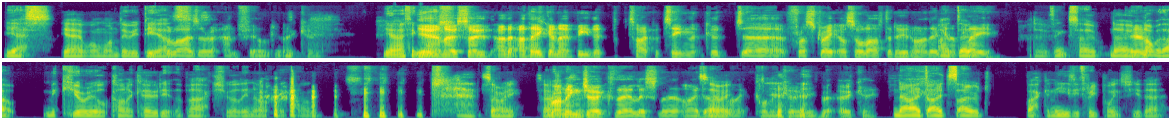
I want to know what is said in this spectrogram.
Yes. Yeah. One-one. Luis Diaz. Equaliser at Anfield. Okay. Yeah, I think. Yeah, no. So are they, are they going to be the type of team that could uh, frustrate us all afternoon, or are they going to play? I don't think so. No, yeah. not without mercurial Conor Coady at the back. Surely not. sorry, sorry, Running joke there, listener. I don't sorry. like Conor Coady, but okay. No, I'd, I'd, I would back an easy three points for you there.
